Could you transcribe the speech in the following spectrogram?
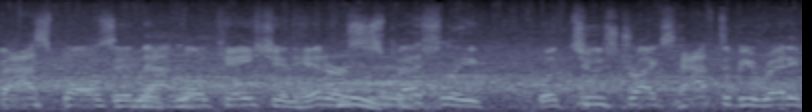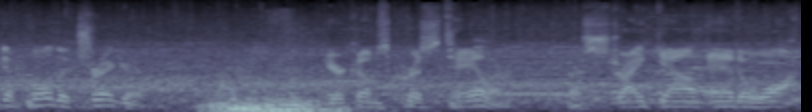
fastballs in that mm-hmm. location. Hitters, mm. especially with two strikes, have to be ready to pull the trigger. Here comes Chris Taylor. A strikeout and a walk.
